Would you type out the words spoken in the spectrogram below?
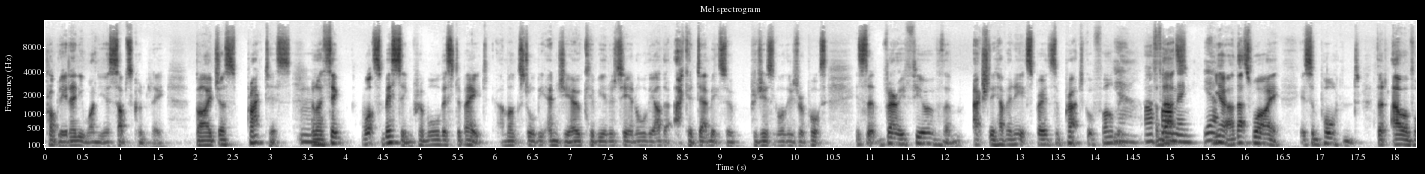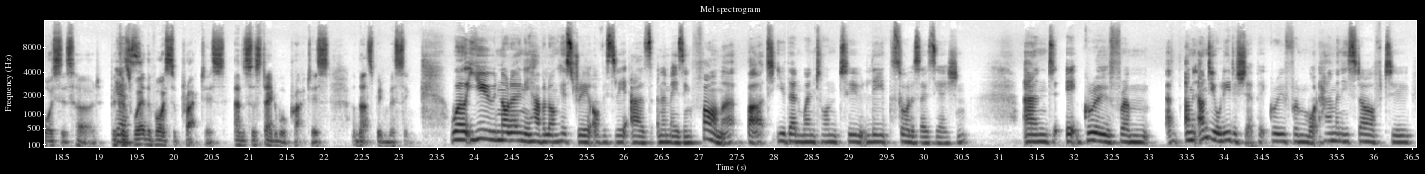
probably in any one year subsequently by just practice. Mm. And I think what's missing from all this debate amongst all the NGO community and all the other academics who are producing all these reports is that very few of them actually have any experience of practical farming. Yeah. Our And farming. Yeah. Yeah, that's why it's important that our voice is heard because Yes. we're the voice of practice and sustainable practice, and that's been missing. Well, you not only have a long history, obviously, as an amazing farmer, but you then went on to lead the Soil Association. And it grew from, I mean, under your leadership, it grew from what, how many staff to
